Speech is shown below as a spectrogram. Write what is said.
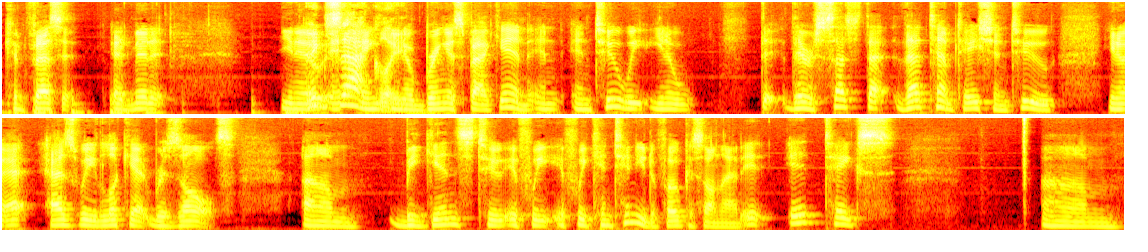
confess it, admit it, you know, and- and, Exactly. you know, bring us back in. And and two, we you know, th- there's such that that temptation too, you know, a, as we look at results, um, begins to if we if we continue to focus on that, it it takes, um,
